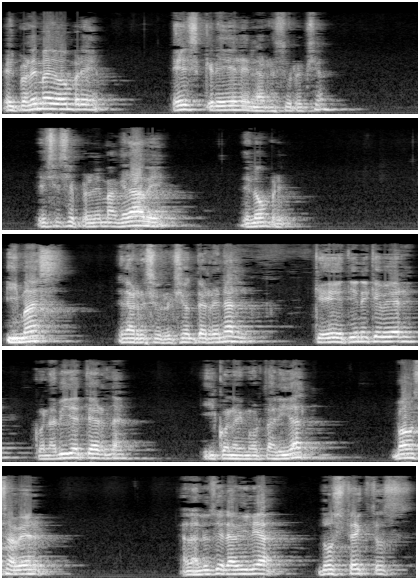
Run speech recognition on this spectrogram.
El problema del hombre es creer en la resurrección. Ese es el problema grave del hombre. Y más la resurrección terrenal, que tiene que ver con la vida eterna y con la inmortalidad. Vamos a ver a la luz de la Biblia dos textos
